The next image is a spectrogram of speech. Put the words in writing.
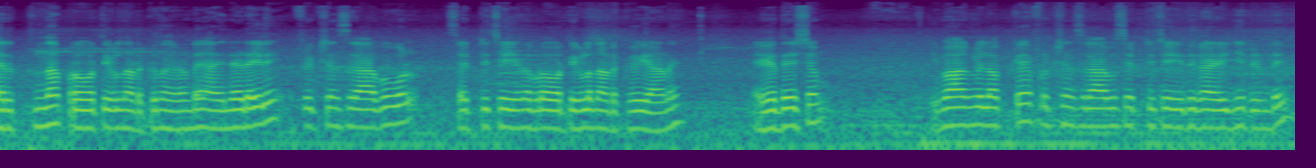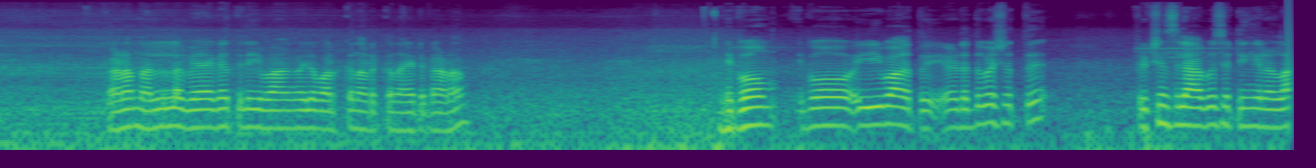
നിരത്തുന്ന പ്രവൃത്തികൾ നടക്കുന്നുണ്ട്. അതിനിടയിൽ ഫ്രിക്ഷൻ സ്ലാബുകൾ സെറ്റ് ചെയ്യുന്ന പ്രവൃത്തികൾ നടക്കുകയാണ്. ഏകദേശം ഈ ഭാഗങ്ങളിലൊക്കെ ഫ്രിക്ഷൻ സ്ലാബ് സെറ്റ് ചെയ്ത് കഴിഞ്ഞിട്ടുണ്ട്. കാണാം നല്ല വേഗത്തിൽ ഈ ഭാഗങ്ങളിൽ വർക്ക് നടക്കുന്നതായിട്ട് കാണാം. ഇപ്പം ഇപ്പോൾ ഈ ഭാഗത്ത് ഇടതുവശത്ത് ഫ്രിക്ഷൻ സ്ലാബ് സെറ്റിങ്ങിലുള്ള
